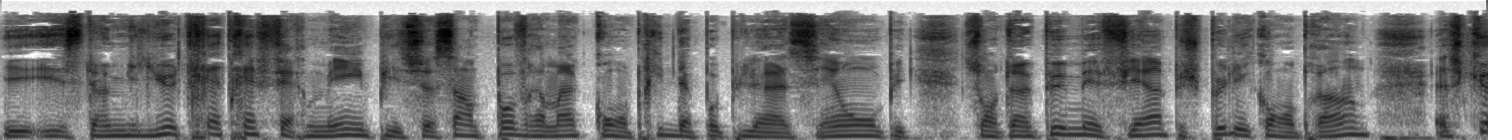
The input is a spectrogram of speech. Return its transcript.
c'est un milieu très très fermé, puis ils se sentent pas vraiment compris de la population, puis sont un peu méfiants, puis je peux les comprendre. Est-ce que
